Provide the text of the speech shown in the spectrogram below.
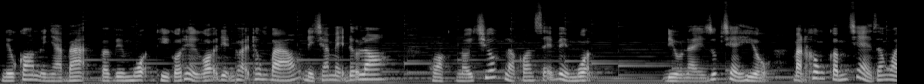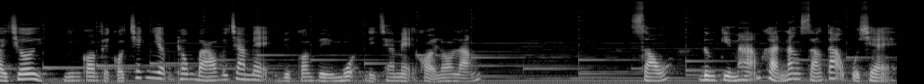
nếu con ở nhà bạn và về muộn thì có thể gọi điện thoại thông báo để cha mẹ đỡ lo, hoặc nói trước là con sẽ về muộn Điều này giúp trẻ hiểu bạn không cấm trẻ ra ngoài chơi, nhưng con phải có trách nhiệm thông báo với cha mẹ việc con về muộn để cha mẹ khỏi lo lắng. 6. Đừng kìm hãm khả năng sáng tạo của trẻ.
